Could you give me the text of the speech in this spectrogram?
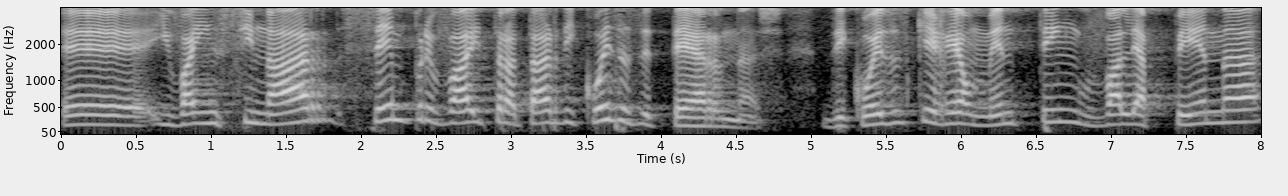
é, e vai ensinar, sempre vai tratar de coisas eternas, de coisas que realmente vale a pena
